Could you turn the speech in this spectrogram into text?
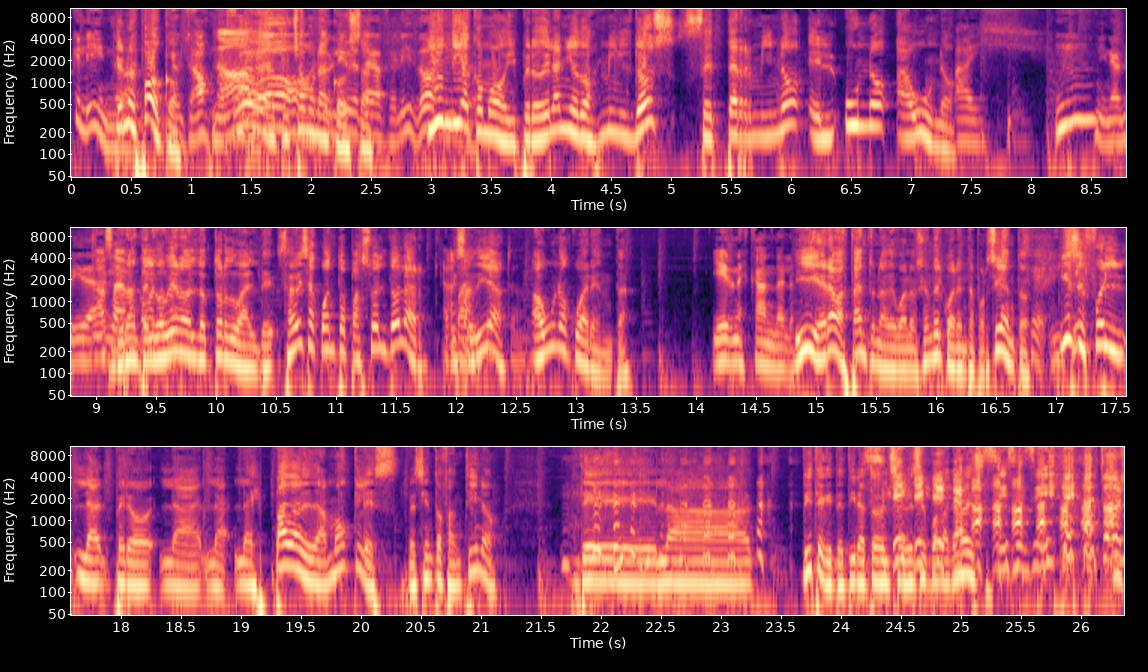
qué lindo. Que no es poco. No, No, escuchame una cosa. haga feliz, dos y un día libros. como hoy, pero del año 2002, se terminó el 1 a 1. Ay. Mm, inolvidable. No Durante el gobierno del doctor Dualde. ¿Sabes a cuánto pasó el dólar ¿A ese cuánto? día? A 1.40. Y era un escándalo. Y era bastante una devaluación del 40%. Sí. Y ese fue el- la, pero la, la- la espada de Damocles, me siento Fantino, de la... ¿Viste que te tira todo el. CBC por la cabeza? Sí, sí, sí. Todo el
